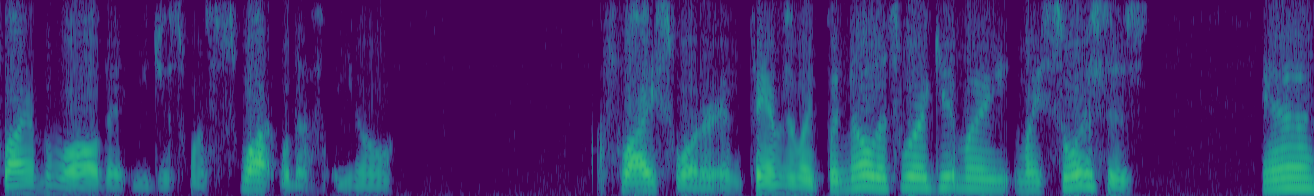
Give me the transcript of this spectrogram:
fly on the wall that you just want to swat with a, you know, fly swatter, and fans are like, "But no, that's where I get my my sources." yeah,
